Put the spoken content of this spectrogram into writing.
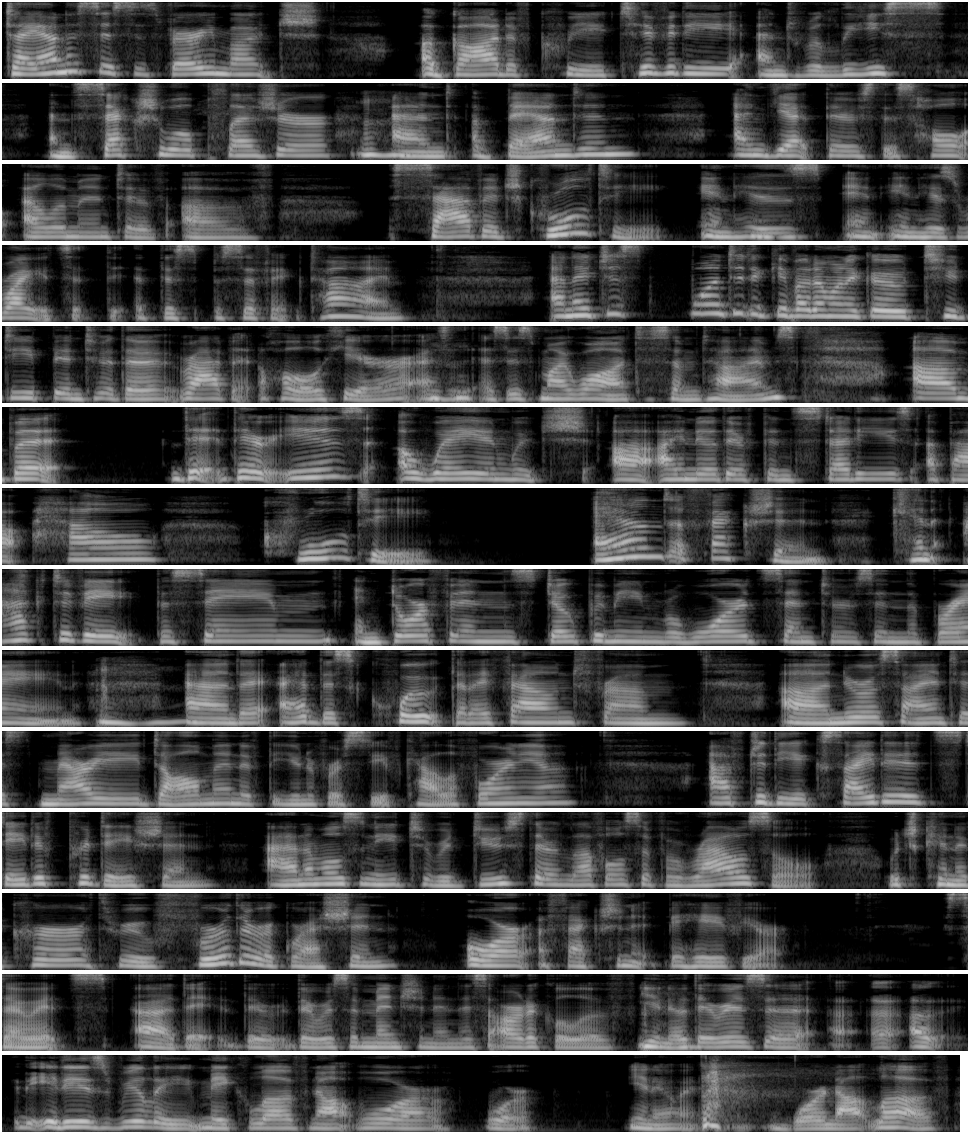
Dionysus is very much a god of creativity and release and sexual pleasure mm-hmm. and abandon and yet there's this whole element of of savage cruelty in mm-hmm. his mm-hmm. in in his rites at, the, at this specific time and I just wanted to give, I don't want to go too deep into the rabbit hole here, as, mm-hmm. as is my wont sometimes. Um, but th- there is a way in which uh, I know there have been studies about how cruelty and affection can activate the same endorphins, dopamine reward centers in the brain. Mm-hmm. And I, I, had this quote that I found from uh, neuroscientist Mary Dallman of the University of California. After the excited state of predation, animals need to reduce their levels of arousal, which can occur through further aggression or affectionate behavior. So it's uh, there. There was a mention in this article of you know mm-hmm. there is a, a, a it is really make love not war or you know war not love.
